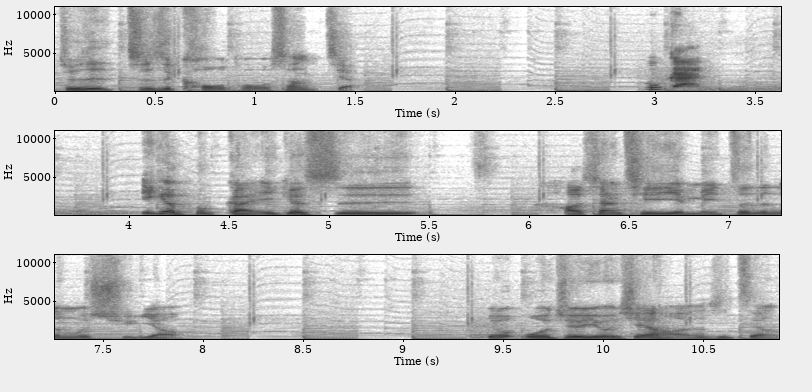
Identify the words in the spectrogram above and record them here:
就是只是口头上讲，不敢。一个不敢，一个是好像其实也没真的那么需要。有，我觉得有些人好像是这样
